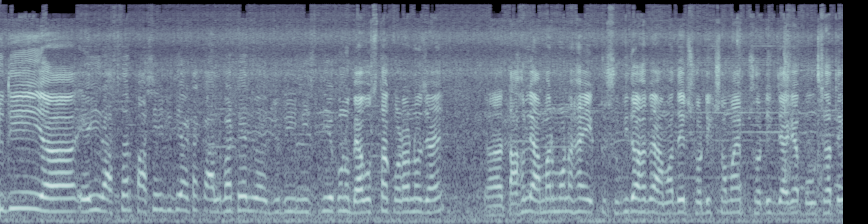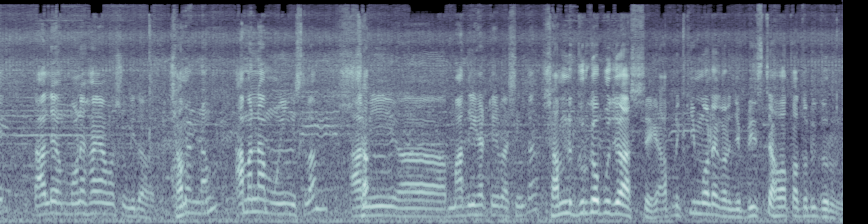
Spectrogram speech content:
যদি এই রাস্তার পাশেই যদি একটা কালভার্টের যদি নিচ দিয়ে কোনো ব্যবস্থা করানো যায় তাহলে আমার মনে হয় একটু সুবিধা হবে আমাদের সঠিক সময় সঠিক জায়গায় পৌঁছাতে তাহলে মনে হয় আমার সুবিধা হবে। আপনার নাম? আমার নাম মঈন ইসলাম আমি মাদিহাটের বাসিন্দা। সামনে দুর্গা পুজো আসছে আপনি কি মনে করেন যে ব্রিজটা হওয়া কতটুকু জরুরি?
